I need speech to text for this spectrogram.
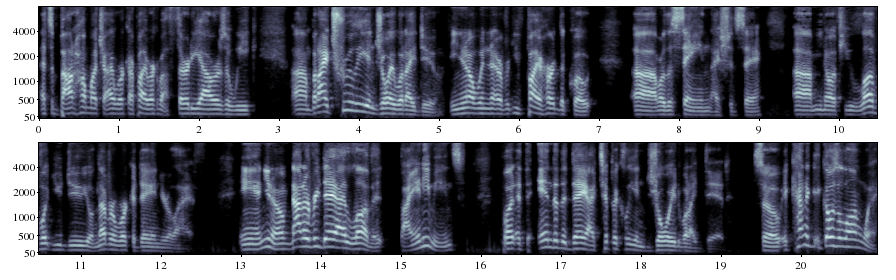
That's about how much I work. I probably work about 30 hours a week. Um, but I truly enjoy what I do. You know, whenever you've probably heard the quote uh, or the saying, I should say, um, you know, if you love what you do, you'll never work a day in your life. And, you know, not every day I love it by any means, but at the end of the day, I typically enjoyed what I did. So it kind of it goes a long way.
